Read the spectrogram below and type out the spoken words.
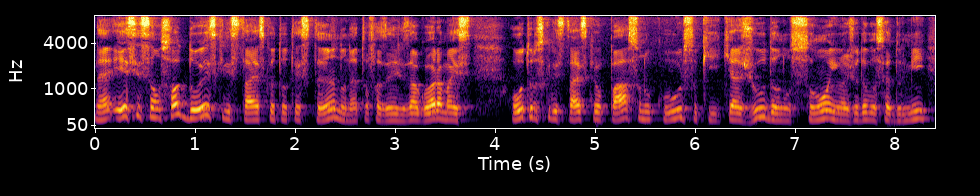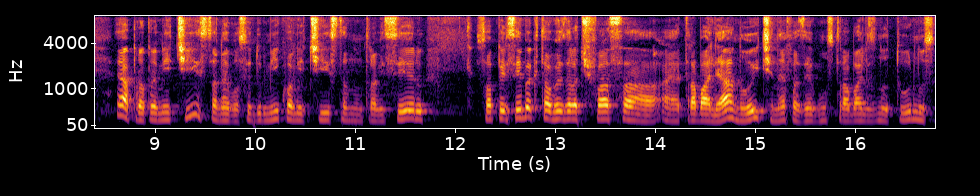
Né? Esses são só dois cristais que eu estou testando, estou né? fazendo eles agora, mas outros cristais que eu passo no curso que, que ajudam no sonho, ajudam você a dormir, é a própria ametista, né? você dormir com a ametista num travesseiro. Só perceba que talvez ela te faça é, trabalhar à noite, né? fazer alguns trabalhos noturnos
